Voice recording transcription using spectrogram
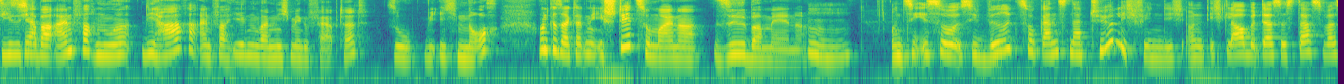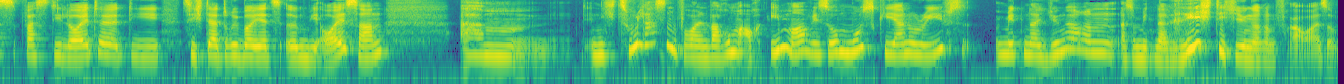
Die sich Ja. aber einfach nur die Haare einfach irgendwann nicht mehr gefärbt hat. So wie ich noch. Und gesagt hat, nee, ich stehe zu meiner Silbermähne. Und sie ist so, sie wirkt so ganz natürlich, finde ich. Und ich glaube, das ist das, was, was die Leute, die sich darüber jetzt irgendwie äußern, ähm, nicht zulassen wollen. Warum auch immer. Wieso muss Keanu Reeves mit einer jüngeren, also mit einer richtig jüngeren Frau, also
